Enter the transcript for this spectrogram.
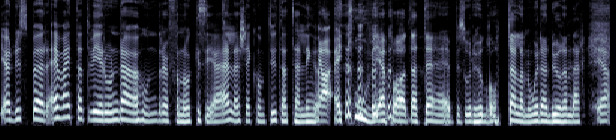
ja, du spør. Jeg veit at vi runda 100 for noe siden, ellers er jeg kommet ut av tellinga. Ja, jeg tror vi er på dette episode 108, eller noe i den duren der. Ja.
